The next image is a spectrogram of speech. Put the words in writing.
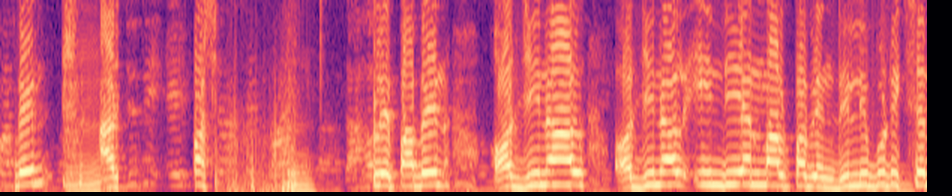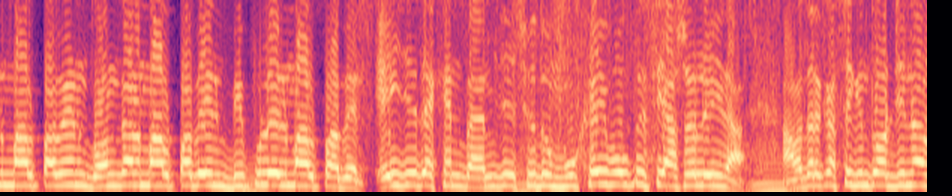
পাবেন আর যদি এই পাশে তাহলে পাবেন অরিজিনাল অরিজিনাল ইন্ডিয়ান মাল পাবেন দিল্লি বুটিক্সের মাল পাবেন গঙ্গার মাল পাবেন বিপুলের মাল পাবেন। এই যে দেখেন ভাই আমি যে শুধু মুখেই বলতেছি আসলেই না। আমাদের কাছে কিন্তু অরিজিনাল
